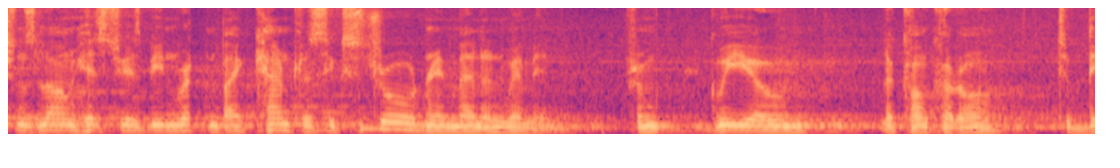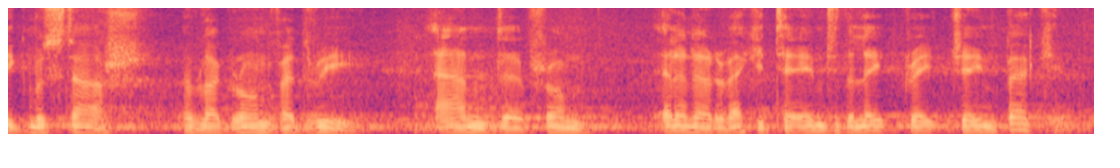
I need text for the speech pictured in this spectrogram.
nation's long history has been written by countless extraordinary men and women, from Guillaume le Conquérant to Big Moustache of La Grande Vadrouille, and uh, from Eleanor of Aquitaine to the late great Jane Birkin.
